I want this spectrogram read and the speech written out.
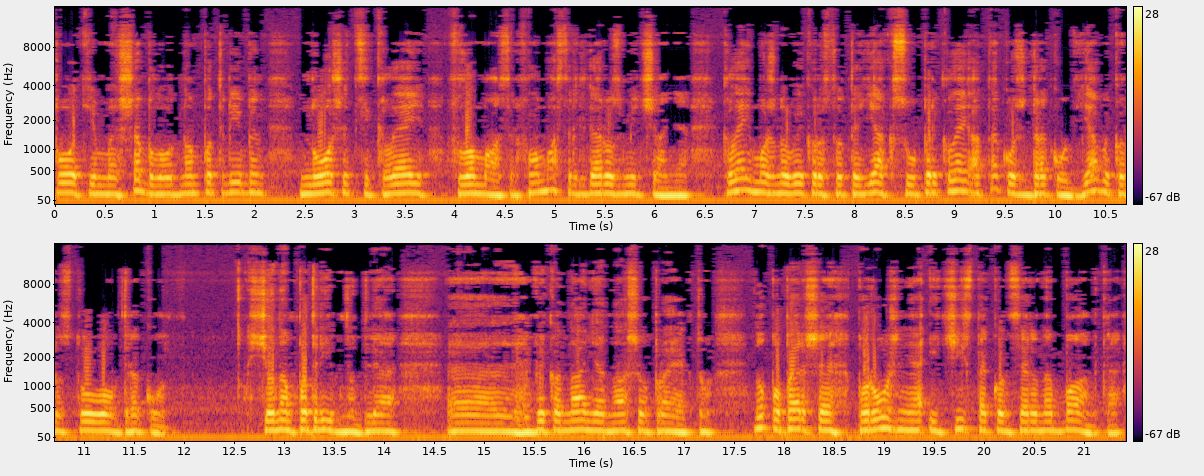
Потім шаблон нам потрібен, ножиці, клей, фломастер. Фломастер для розмічання. Клей можна використати як суперклей, а також дракон. Я використовував дракон що нам потрібно для е, виконання нашого проєкту. Ну, по-перше, порожня і чиста консервна банка.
